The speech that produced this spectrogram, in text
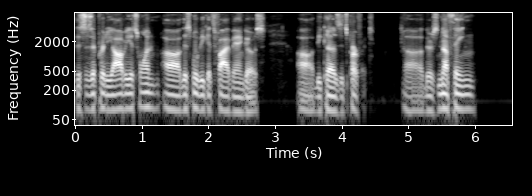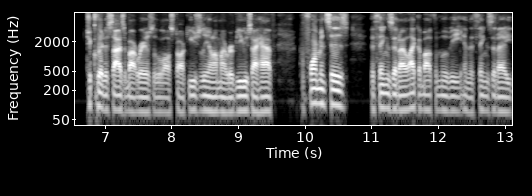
this is a pretty obvious one. Uh, this movie gets five Van Goghs uh, because it's perfect. Uh, there's nothing to criticize about Raiders of the Lost Ark. Usually on all my reviews, I have performances, the things that I like about the movie, and the things that I,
